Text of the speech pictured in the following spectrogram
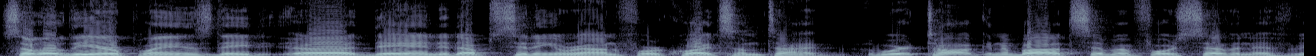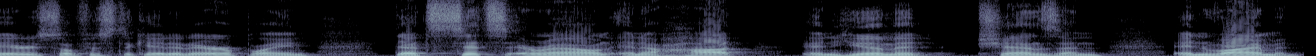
some of the airplanes, they, uh, they ended up sitting around for quite some time. We're talking about 747, a very sophisticated airplane that sits around in a hot and humid Shenzhen environment.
